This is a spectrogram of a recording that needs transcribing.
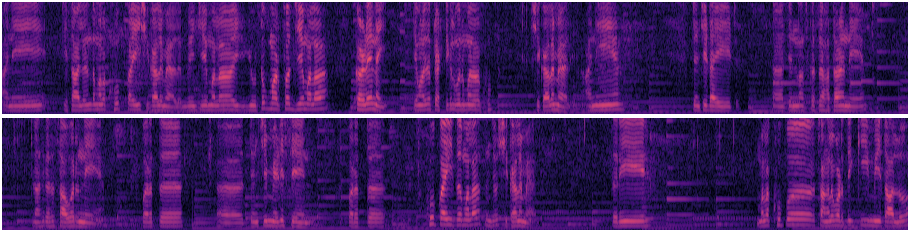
आणि इथं आल्यानंतर मला खूप काही शिकायला मिळालं. मी जे मला यूट्यूबमार्फत जे मला कळले नाही ते मला प्रॅक्टिकलमध्ये मला खूप शिकायला मिळाले. आणि त्यांची डाईट त्यांना कसं हाताळणे त्यांना कसं सावरणे परत त्यांची मेडिसिन परत खूप काही इथं मला त्यांच्यावर शिकायला मिळाले. तरी मला खूप चांगलं वाटतं की मी इथं आलो.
